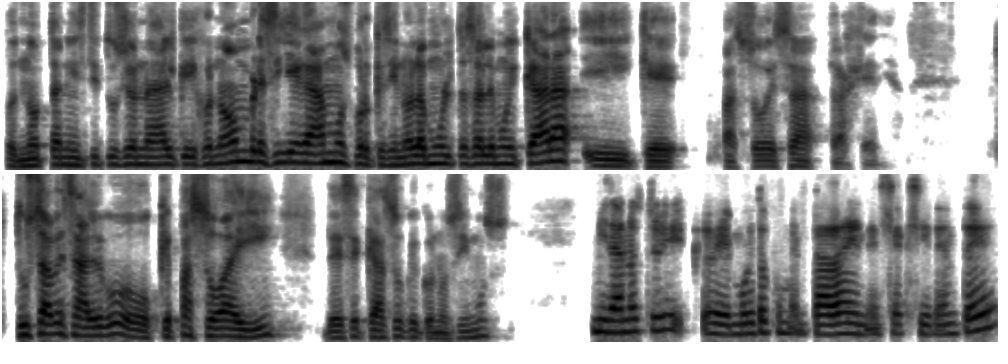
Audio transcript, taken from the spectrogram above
pues no tan institucional que dijo, no hombre, sí llegamos porque si no la multa sale muy cara y que pasó esa tragedia. ¿Tú sabes algo o qué pasó ahí de ese caso que conocimos? Mira, no estoy eh, muy documentada en ese accidente,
